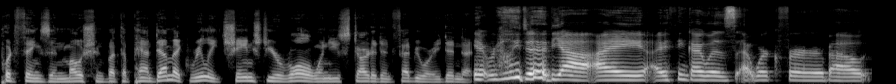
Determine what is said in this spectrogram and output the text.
put things in motion. But the pandemic really changed your role when you started in February, didn't it? It really did. Yeah, I I think I was at work for about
